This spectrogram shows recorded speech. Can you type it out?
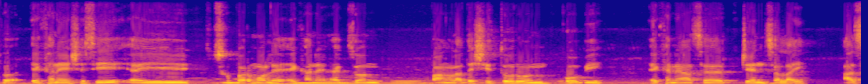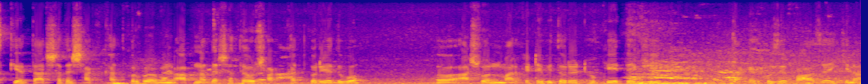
তো এখানে এসেছি এই সুপার মলে, এখানে একজন বাংলাদেশি তরুণ কবি, এখানে আছে ট্রেন চালাই। আজকে তার সাথে সাক্ষাৎ করব এবং আপনাদের সাথেও সাক্ষাৎ করিয়ে দেবো। তো আসুন মার্কেটের ভিতরে ঢুকি দেখি তাকে খুঁজে পাওয়া যায় কিনা।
